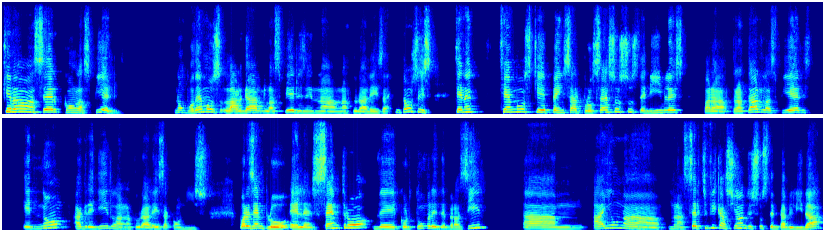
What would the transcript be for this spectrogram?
qué vamos a hacer con las pieles? No podemos largar las pieles en la naturaleza. Entonces, tenemos que pensar procesos sostenibles para tratar las pieles y no agredir la naturaleza con eso. Por ejemplo, en el Centro de Costumbre de Brasil hay una, una certificación de sustentabilidad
